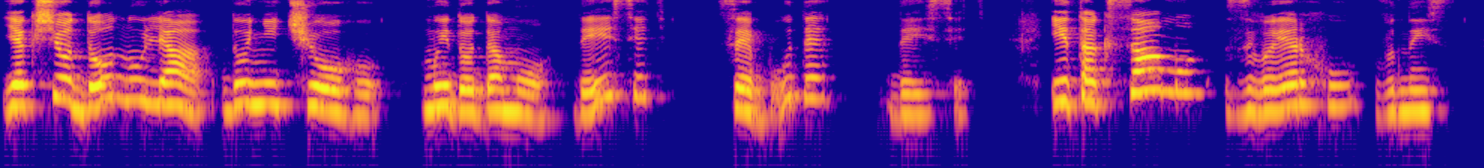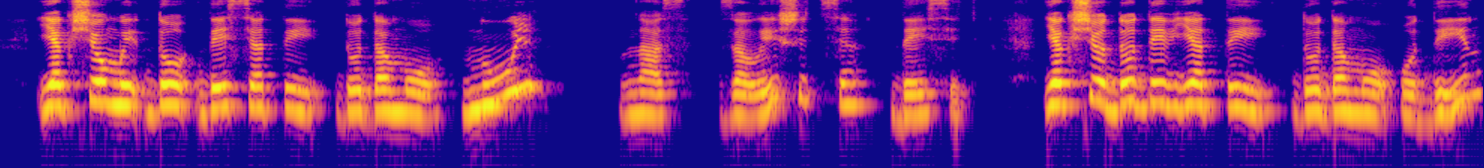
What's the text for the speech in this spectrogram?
Якщо до нуля, до нічого ми додамо 10, це буде 10. І так само зверху вниз. Якщо ми до 10 додамо 0, в нас залишиться 10. Якщо до 9 додамо 1,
